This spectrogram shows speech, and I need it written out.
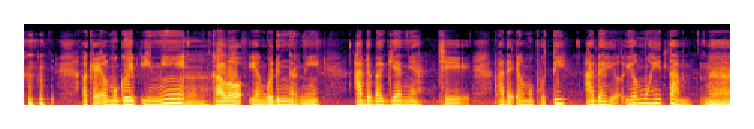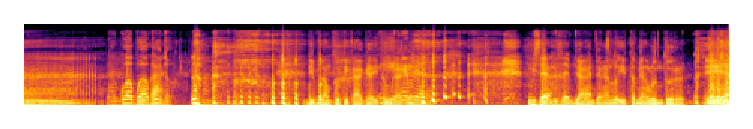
Oke, okay, ilmu goib ini uh. kalau yang gue denger nih ada bagiannya, Ci. Ada ilmu putih, ada il ilmu hitam. Nah. Nah, nah gua abu-abu tuh. Dibilang putih kagak, itu iya, kagak. Ya bisa Ya, bisa bisa. Jangan-jangan lu hitam yang luntur. Iya.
